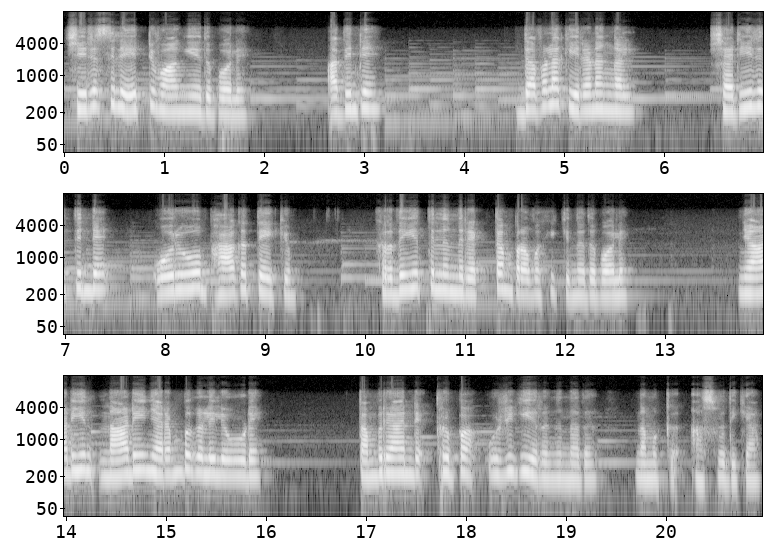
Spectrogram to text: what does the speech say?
ശിരസിൽ ഏറ്റുവാങ്ങിയതുപോലെ അതിന്റെ ധവള കിരണങ്ങൾ ശരീരത്തിന്റെ ഓരോ ഭാഗത്തേക്കും ഹൃദയത്തിൽ നിന്ന് രക്തം പ്രവഹിക്കുന്നത് പോലെ ഞാടി നാടീ ഞരമ്പുകളിലൂടെ തമ്പുരാന്റെ കൃപ ഒഴുകിയിറങ്ങുന്നത് നമുക്ക് ആസ്വദിക്കാം.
